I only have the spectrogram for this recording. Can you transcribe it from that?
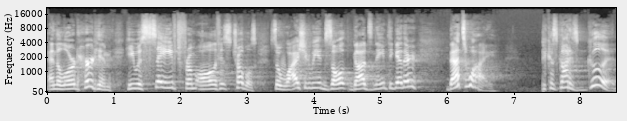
and the Lord heard him. He was saved from all of his troubles. So, why should we exalt God's name together? That's why. Because God is good,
